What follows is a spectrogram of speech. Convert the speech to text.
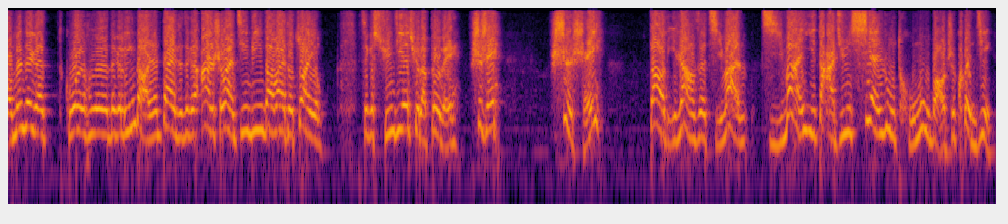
我们这个国那个领导人带着这个二十万精兵到外头转悠，这个巡街去了，被围是谁？是谁？到底让这几万几万亿大军陷入土木堡之困境？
